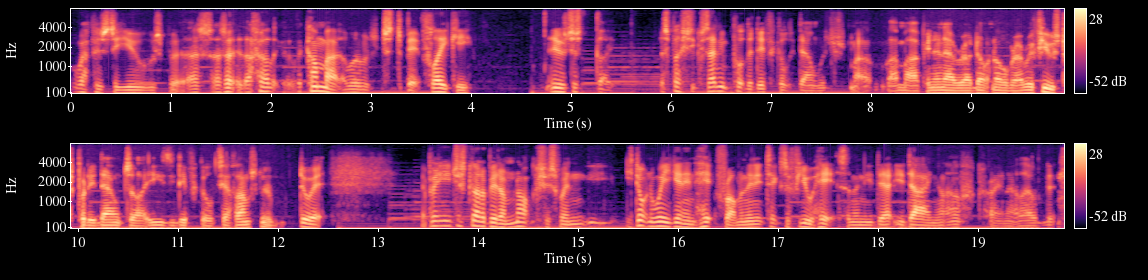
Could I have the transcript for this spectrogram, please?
weapons to use, but I, I, I felt like the combat was just a bit flaky. It was just like, especially because I didn't put the difficulty down, which might, that might have been an error. I don't know, but I refused to put it down to like easy difficulty. I thought I'm just going to do it. But you just got a bit obnoxious when you, you don't know where you're getting hit from, and then it takes a few hits, and then you you're like, oh, crying out loud.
